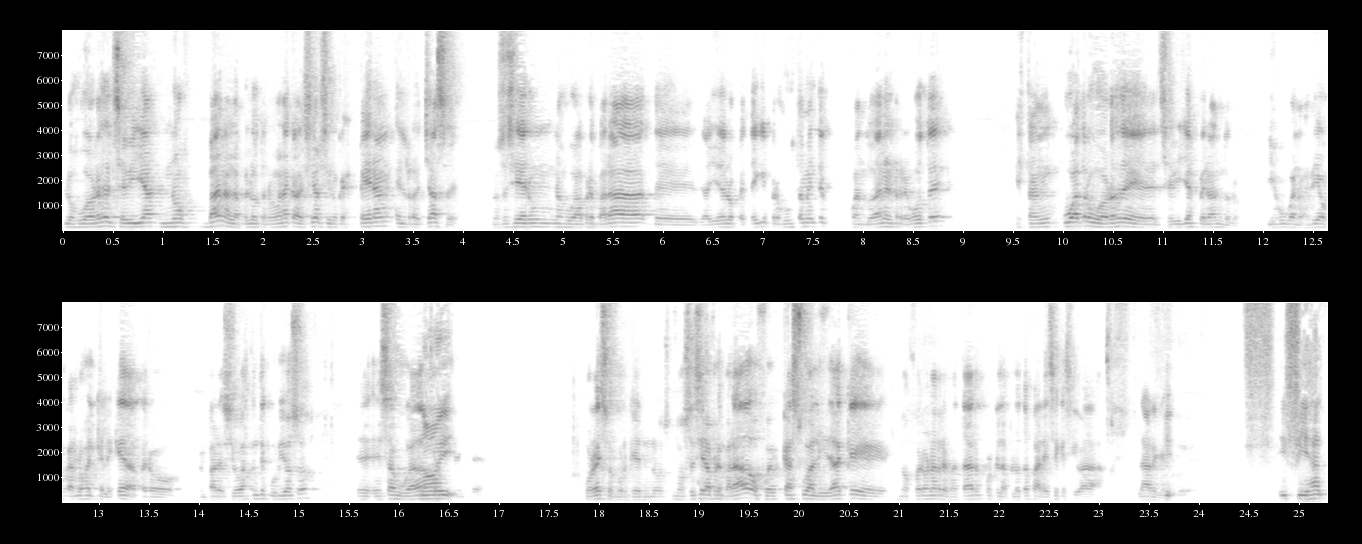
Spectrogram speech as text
los jugadores del Sevilla no van a la pelota, no van a cabecear, sino que esperan el rechace. No sé si era una jugada preparada de, de allí de Lopetegui, pero justamente cuando dan el rebote, están cuatro jugadores del Sevilla esperándolo. Y bueno, es Diego Carlos el que le queda, pero me pareció bastante curioso eh, esa jugada. No, por eso, porque no, no, sé si era preparado o fue casualidad que no fueron a rematar porque la pelota parece que se iba larga. Y, fíjate,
